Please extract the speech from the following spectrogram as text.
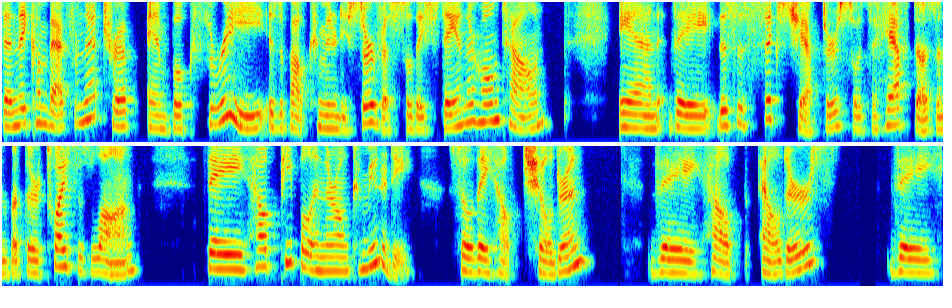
Then they come back from that trip, and book three is about community service. So they stay in their hometown and they this is six chapters so it's a half dozen but they're twice as long they help people in their own community so they help children. They help elders. They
